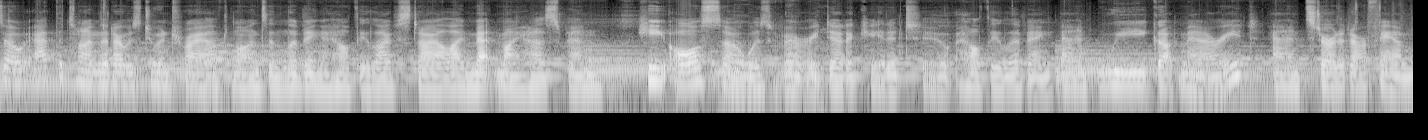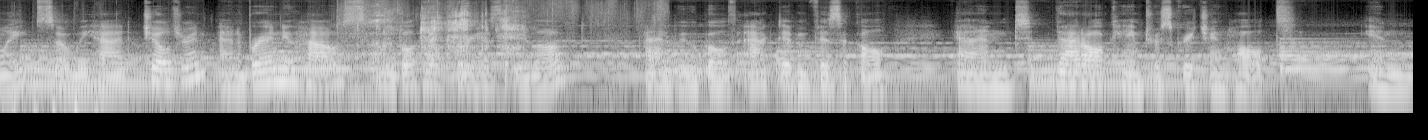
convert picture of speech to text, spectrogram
So, at the time that I was doing triathlons and living a healthy lifestyle, I met my husband. He also was very dedicated to healthy living. And we got married and started our family. So, we had children and a brand new house, and we both had careers that we loved. And we were both active and physical. And that all came to a screeching halt in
